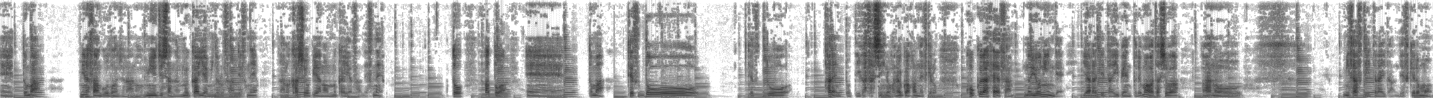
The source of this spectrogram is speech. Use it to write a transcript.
えー、っと、まあ、皆さんご存知のあの、ミュージシャンの向谷実さんですね。あの、カシオペアの向谷さんですね。と、あとは、えー、っと、まあ、鉄道、鉄道タレントって言い方していいのかなよくわかんないですけど、小倉さやさんの4人でやられてたイベントで、まあ私は、あのー、見させていただいたんですけども、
